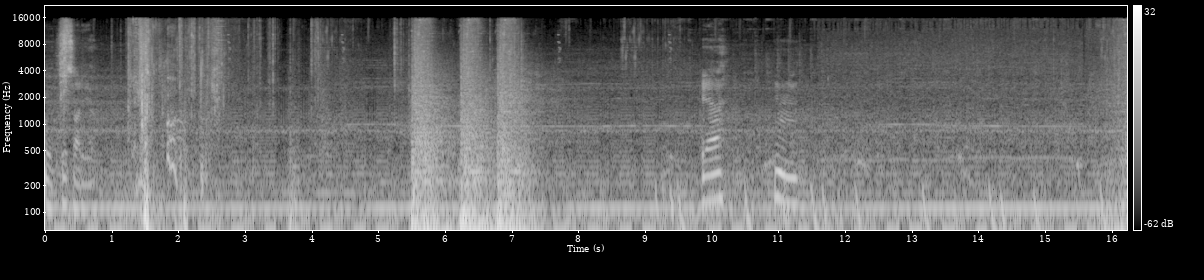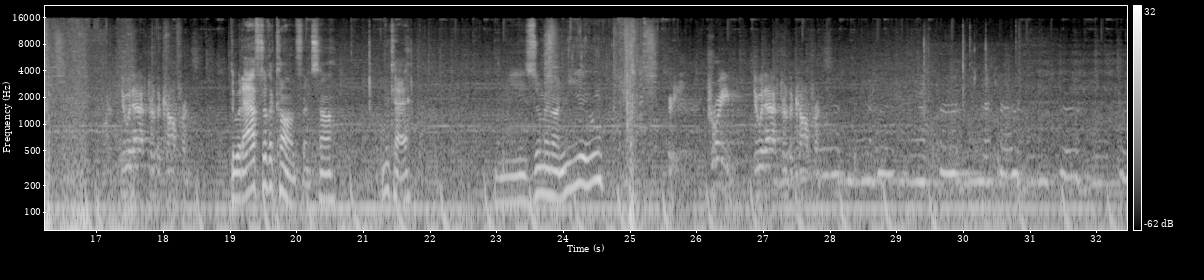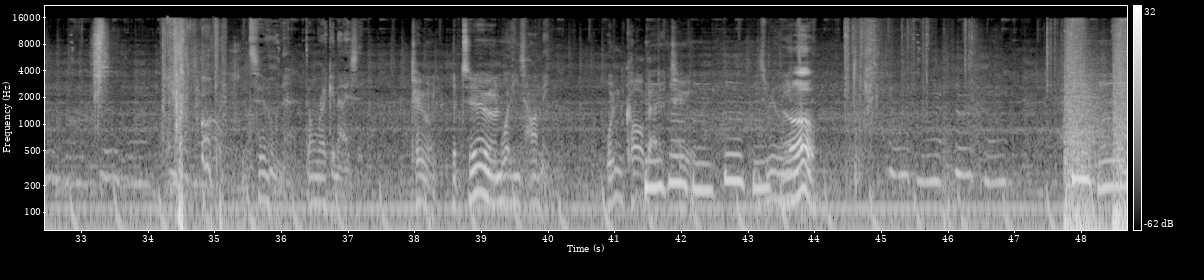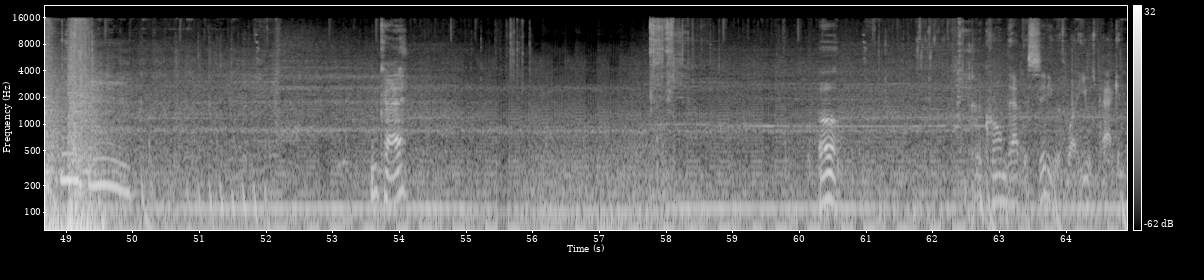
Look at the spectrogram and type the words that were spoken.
Oh, this audio. Yeah. Hmm. Do it after the conference. Do it after the conference, huh? Okay. Let me zoom in on you. Cream. Do it after the conference. Tune. Don't recognize it. Tune. The tune. What he's humming. Wouldn't call that a tune. He's really Oh. Okay. Oh. Could have chromed half the city with what he was packing.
